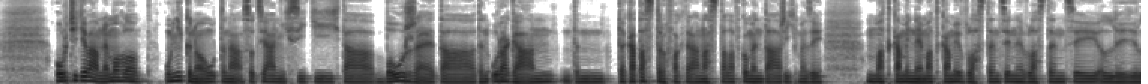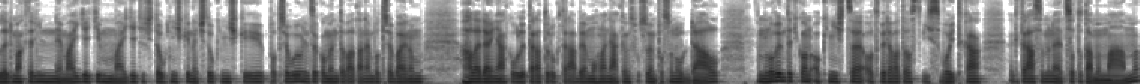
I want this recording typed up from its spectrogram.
Určitě vám nemohlo uniknout na sociálních sítích ta bouře, ta, ten uragán, ten, ta katastrofa, která nastala v komentářích mezi matkami, nematkami, vlastenci, nevlastenci, li, lidma, kteří nemají děti, mají děti, čtou knížky, nečtou knížky, potřebují něco komentovat, anebo třeba jenom hledají nějakou literaturu, která by je mohla nějakým způsobem posunout dál. Mluvím teď o knížce od vydavatelství Svojtka, která se jmenuje Co to tam mám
